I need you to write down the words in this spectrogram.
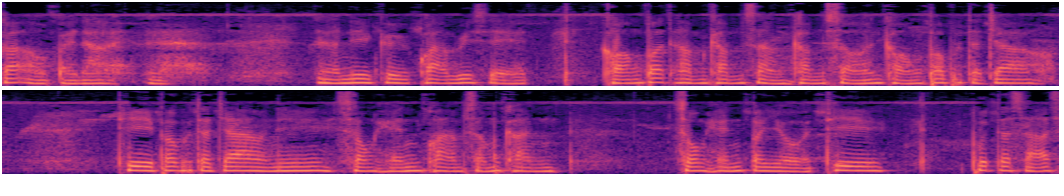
ก็เอาไปได้ นี่คือความวิเศษของพระธรรมคำสั่งคำสอนของพระพุทธเจ้า ที่พระพุทธเจ้านี้ทรงเห็นความสำคัญ ทรงเห็นประโยชน์ที่พุทธศาส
